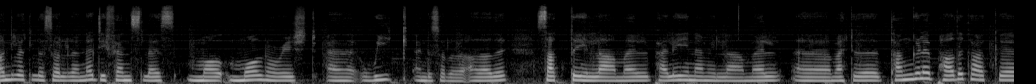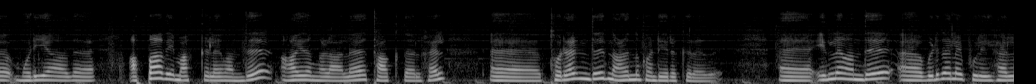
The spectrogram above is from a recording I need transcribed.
ஆங்கிலத்தில் சொல்கிறேன்னா டிஃபென்ஸ்லெஸ் மோ மோல் நோரிஷ்ட் வீக் என்று சொல்கிறது அதாவது சத்து இல்லாமல் பலியினம் இல்லாமல் மற்ற மற்றது தங்களை பாதுகாக்க முடியாத அப்பாவி மக்களை வந்து ஆயுதங்களால் தாக்குதல்கள் தொடர்ந்து நடந்து கொண்டிருக்கிறது. இதில் வந்து விடுதலை புலிகள்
